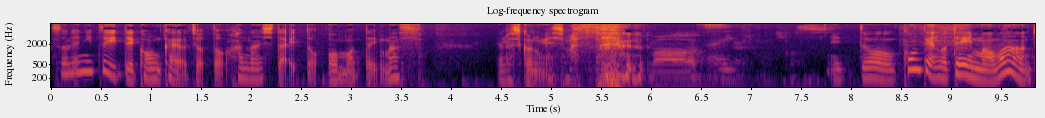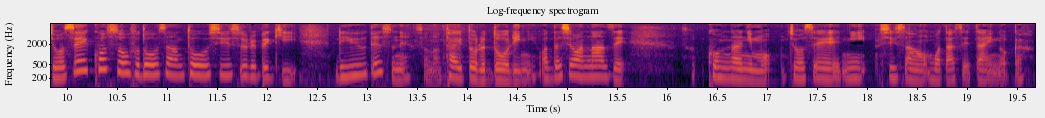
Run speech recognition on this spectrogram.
それについて今回はちょっと話したいと思っています。よろしくお願いします。します。えっと、今回のテーマは女性こそ不動産投資するべき理由ですね。そのタイトル通りに。私はなぜこんなにも女性に資産を持たせたいのか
